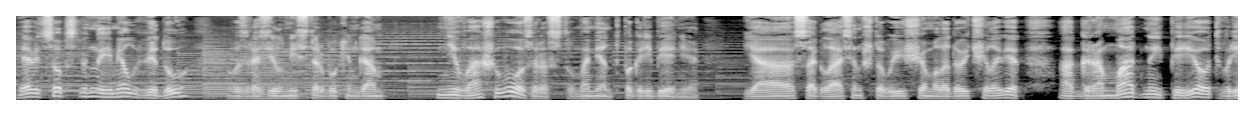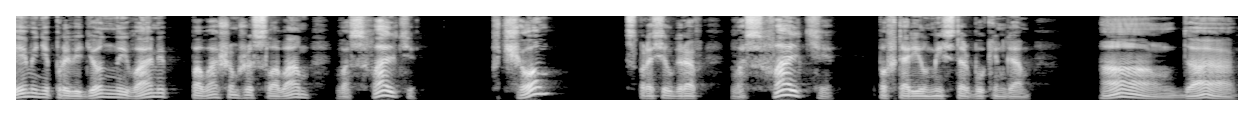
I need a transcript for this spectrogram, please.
«Я ведь, собственно, имел в виду, — возразил мистер Букингам, — не ваш возраст в момент погребения — я согласен, что вы еще молодой человек, а громадный период времени, проведенный вами, по вашим же словам, в асфальте. — В чем? — спросил граф. — В асфальте, — повторил мистер Букингам. — А, да.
